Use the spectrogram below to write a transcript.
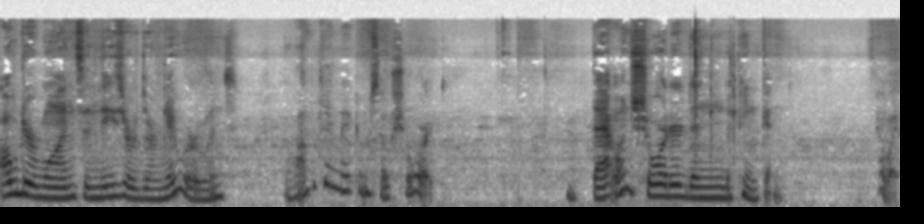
older ones and these are their newer ones. Why would they make them so short? That one's shorter than the pink one. Oh, wait.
